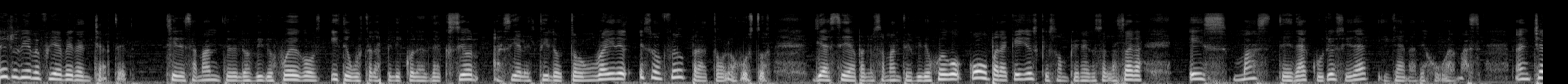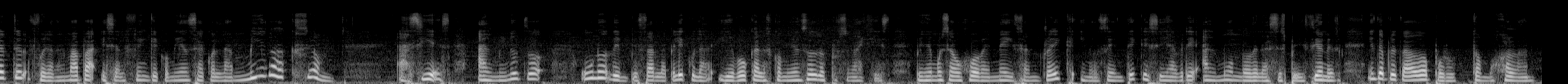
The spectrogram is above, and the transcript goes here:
El otro día me fui a ver Uncharted. Si eres amante de los videojuegos y te gustan las películas de acción así al estilo Tomb Raider, es un film para todos los gustos, ya sea para los amantes de videojuegos como para aquellos que son pioneros en la saga. Es más, te da curiosidad y ganas de jugar más. Uncharted, fuera del mapa, es el fin que comienza con la mega acción. Así es, al minuto uno de empezar la película y evoca los comienzos de los personajes. Veremos a un joven Nathan Drake inocente que se abre al mundo de las expediciones, interpretado por Tom Holland.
